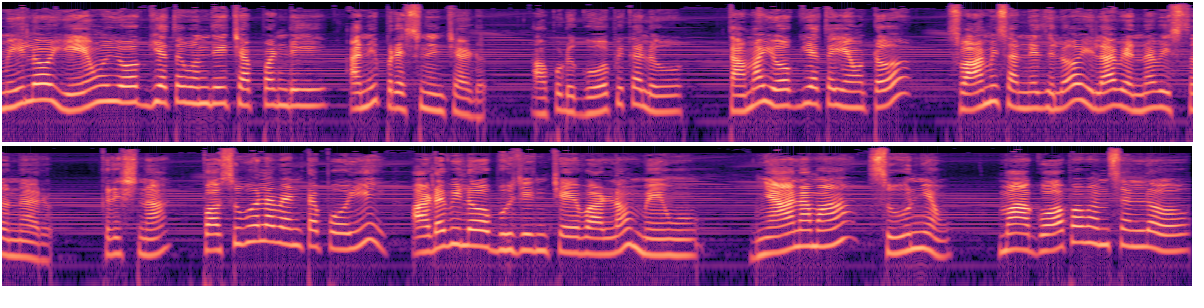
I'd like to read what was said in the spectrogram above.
మీలో ఏం యోగ్యత ఉంది చెప్పండి అని ప్రశ్నించాడు. అప్పుడు గోపికలు తమ యోగ్యత ఏమిటో స్వామి సన్నిధిలో ఇలా విన్నవిస్తున్నారు. కృష్ణ పశువుల వెంట పోయి అడవిలో భుజించేవాళ్ళం మేము. జ్ఞానమా? శూన్యం. మా గోపవంశంలో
